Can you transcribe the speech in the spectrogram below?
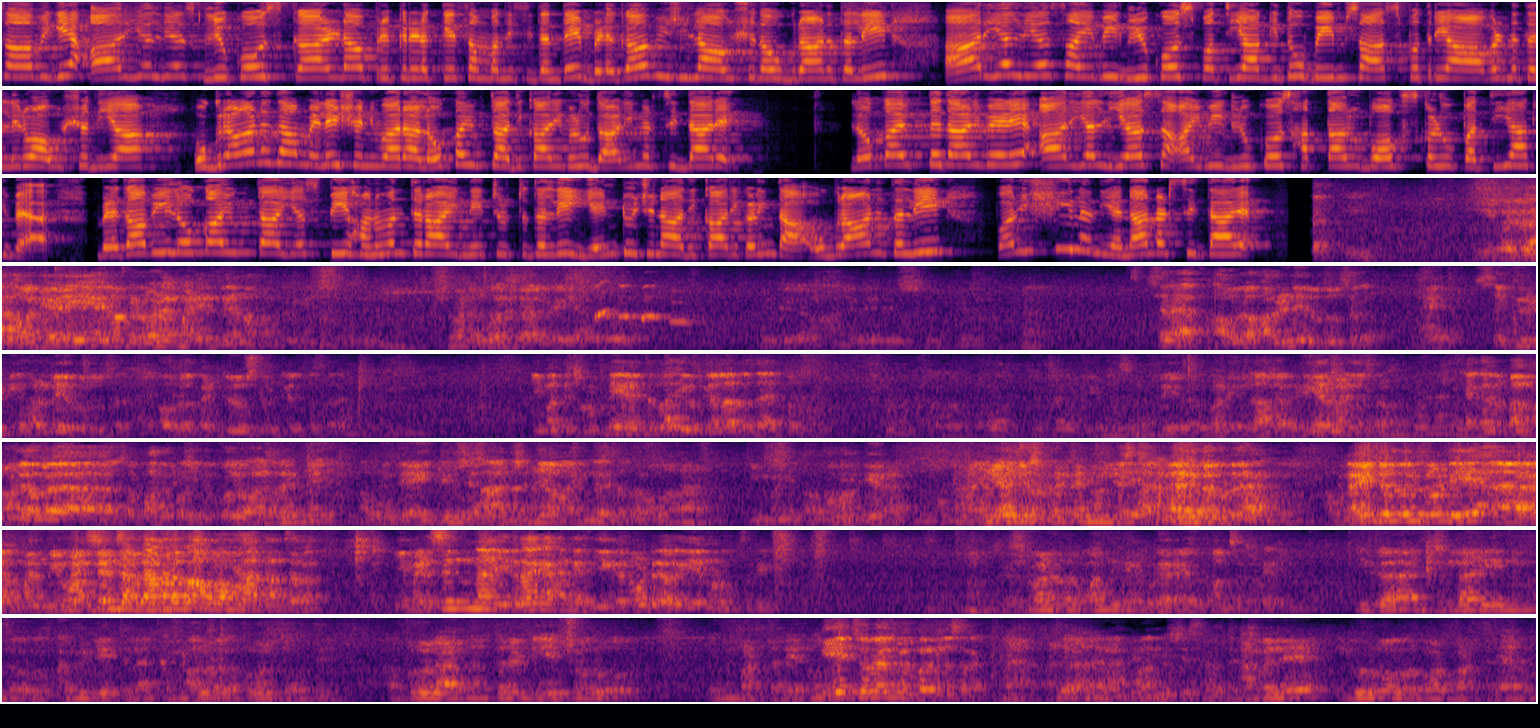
ಸಾವಿಗೆ ಆರ್ಎಲ್ಎಸ್ ಗ್ಲೂಕೋಸ್ ಕಾರಣ ಪ್ರಕರಣಕ್ಕೆ ಸಂಬಂಧಿಸಿದಂತೆ ಬೆಳಗಾವಿ ಜಿಲ್ಲಾ ಔಷಧ ಉಗ್ರಾಣದಲ್ಲಿ ಆರ್ಎಲ್ಎಸ್ ಐವಿ ಗ್ಲೂಕೋಸ್ ಪತ್ತೆಯಾಗಿದ್ದು ಬಿಮ್ಸ್ ಆಸ್ಪತ್ರೆಯ ಆವರಣದಲ್ಲಿರುವ ಔಷಧಿಯ ಉಗ್ರಾಣದ ಮೇಲೆ ಶನಿವಾರ ಲೋಕಾಯುಕ್ತ ಅಧಿಕಾರಿಗಳು ದಾಳಿ ನಡೆಸಿದ್ದಾರೆ. ಲೋಕಾಯುಕ್ತ ದಾಳಿ ವೇಳೆ ಆರ್ಎಲ್ಎಸ್ ಐವಿ ಗ್ಲೂಕೋಸ್ ಹತ್ತಾರು ಬಾಕ್ಸ್ಗಳು ಪತ್ತೆಯಾಗಿವೆ. ಬೆಳಗಾವಿ ಲೋಕಾಯುಕ್ತ ಎಸ್ಪಿ ಹನುಮಂತರಾಯ್ ನೇತೃತ್ವದಲ್ಲಿ ಎಂಟು ಜನ ಅಧಿಕಾರಿಗಳಿಂದ ಉಗ್ರಾಣದಲ್ಲಿ ಪರಿಶೀಲನೆಯನ್ನ ನಡೆಸಿದ್ದಾರೆ. ಈಗ ಹೇಳಿ ಏನೋ ಬಿಡುಗಡೆ ಮಾಡಿದ್ರೆ ಏನೋ ನಮ್ಗೆ ಸರ್ ಅವರು ಹಾಲಿಡೇ ಇರೋದು ಸರ್. ಸೆಕ್ಯೂರಿಟಿ ಹಾಲಿಡೇ ಇರೋದು ಸರ್. ಅವರು ಕಂಟಿನ್ಯೂಸ್ ಡ್ಯೂಟಿ ಇರ್ತದೆ ಸರ್. ಈ ಮತ್ತೆ ಗ್ರೂಪ್ ಡಿ ಏನೈತಲ್ಲ ಇವ್ರಿಗೆಲ್ಲ ರಜಾ ಆಯ್ತು ಸರ್. ಮಾಡಿಲ್ಲ ಸರ್. ಯಾಕಂದ್ರೆ ಬಂದ್ಮೇಲೆ ಅವ್ರ ಸ್ವಲ್ಪ ಅದಕ್ಕೆ ಇದಕ್ಕೆ ನೋಡಿ ಮೆಡಿಸಿನ್ ಸಪ್ಲೈ ಮಾಡೋದು ಅವ ಅವ ಈ ಮೆಡಿಸಿನ್ ಇದ್ರಾಗ ಹಂಗ ಈಗ ನೋಡ್ರಿ ಅವ್ರಿಗೆ ಏನ್ ಮಾಡೋದು ಸರ್. ಈಗ ಜಿಲ್ಲಾ ಏನ್ ನಿಮ್ದು ಕಮಿಟಿ ಐತಿಲ್ಲ ಕಮಿಟಿ ಒಳಗೆ ಅಪ್ರೂವಲ್ ತಗೋತೀರಿ. ಅಪ್ರೂವಲ್ ಆದ ನಂತರ ಡಿ ಎಚ್ ಅವರು ಇದು ಮಾಡ್ತಾರೆ ಏನು? ಡಿ ಎಚ್ ಓರ್ ಮೆಂಬರ್ ಅನ್ನ ಸರ್. ಆಮೇಲೆ ಇವರು ನೋಟ್ ಮಾಡ್ತಾರೆ ಯಾರು?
